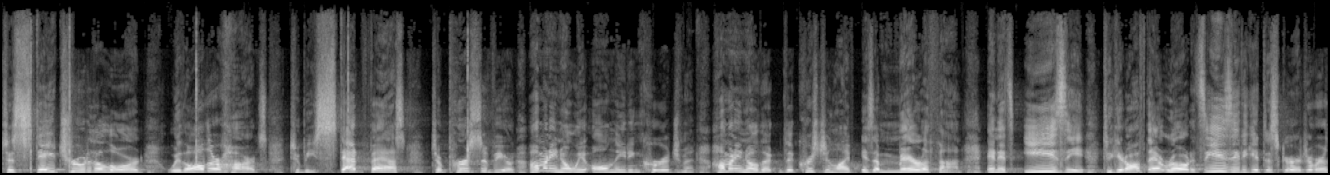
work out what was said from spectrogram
to stay true to the Lord with all their hearts, to be steadfast, to persevere. How many know we all need encouragement? How many know that the Christian life is a marathon, and it's easy to get off that road? It's easy to get discouraged. Over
